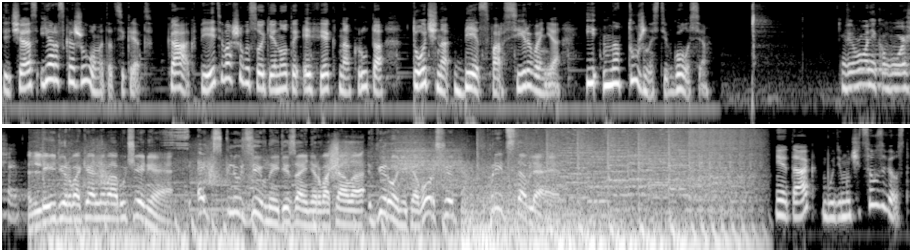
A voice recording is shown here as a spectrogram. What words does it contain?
Сейчас я расскажу вам этот секрет. Как петь ваши высокие ноты эффектно, круто, точно, без форсирования и натужности в голосе. Вероника Воршип. Лидер вокального обучения, эксклюзивный дизайнер вокала Вероника Воршип представляет Итак, будем учиться у звезд.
